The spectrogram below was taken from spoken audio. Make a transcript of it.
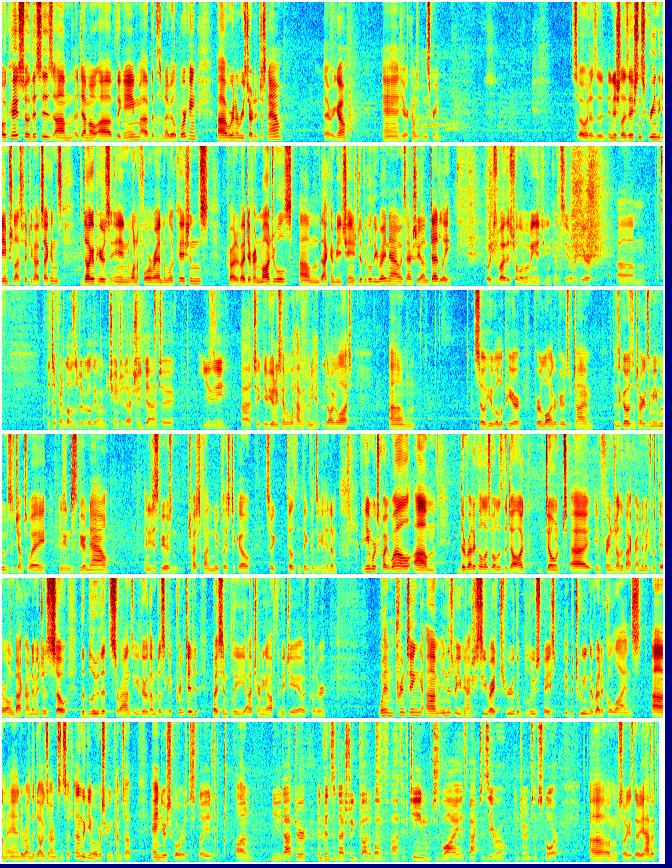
Okay, so this is um, a demo of the game. Uh, Vincent and I built working. Uh, we're going to restart it just now. There we go. And here it comes up on the screen. So it has an initialization screen. The game should last 55 seconds. The dog appears in one of four random locations provided by different modules. Um, that can be changed difficulty. Right now it's actually on deadly, which is why there's trouble moving it. You can kind of see over here. Um, the different levels of difficulty. I'm going to change it actually down to easy uh, to give you an example of what happens when you hit the dog a lot. Um, so he will appear for longer periods of time. Vincent goes and targets him, he moves, he jumps away, and he's going to disappear now. And he disappears and tries to find a new place to go, so he doesn't think Vincent can hit him. The game works quite well. Um, the reticle as well as the dog don't uh, infringe on the background image with their own background images. So the blue that surrounds either of them doesn't get printed by simply uh, turning off the VGA outputter. When printing, um, in this way you can actually see right through the blue space between the reticle lines um, and around the dog's arms and such. And the game over screen comes up and your score is displayed on the adapter. And Vincent actually got above uh, 15, which is why it's back to zero in terms of score. Um, so I guess there you have it.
